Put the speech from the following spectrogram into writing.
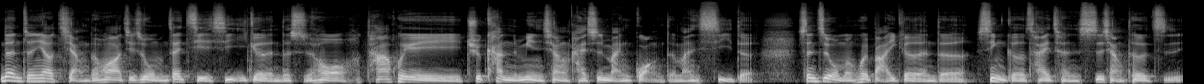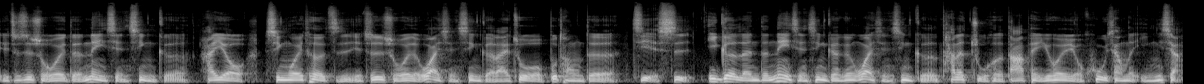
认真要讲的话，其实我们在解析一个人的时候，他会去看的面相还是蛮广的、蛮细的，甚至我们会把一个人的性格拆成思想特质，也就是所谓的内显性格。还有行为特质，也就是所谓的外显性格，来做不同的解释。一个人的内显性格跟外显性格，它的组合搭配又会有互相的影响。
